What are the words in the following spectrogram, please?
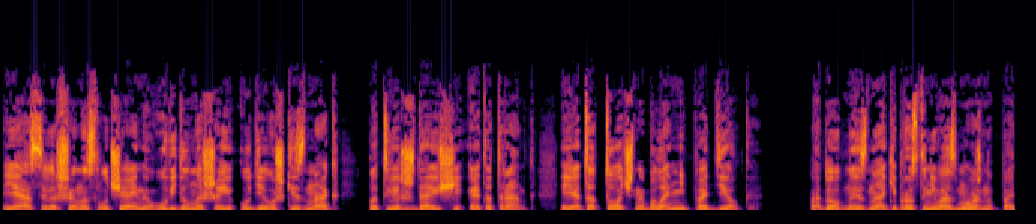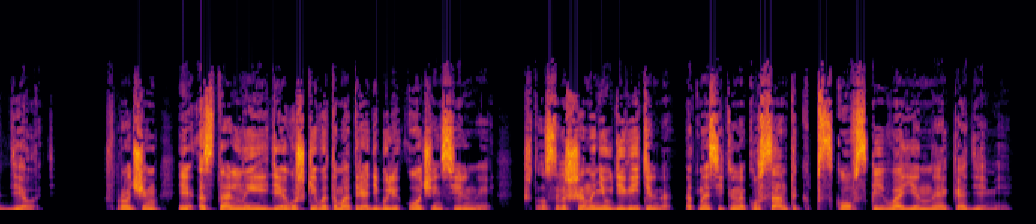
Я совершенно случайно увидел на шее у девушки знак, подтверждающий этот ранг, и это точно была не подделка. Подобные знаки просто невозможно подделать. Впрочем, и остальные девушки в этом отряде были очень сильны, что совершенно неудивительно относительно курсанток Псковской военной академии.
